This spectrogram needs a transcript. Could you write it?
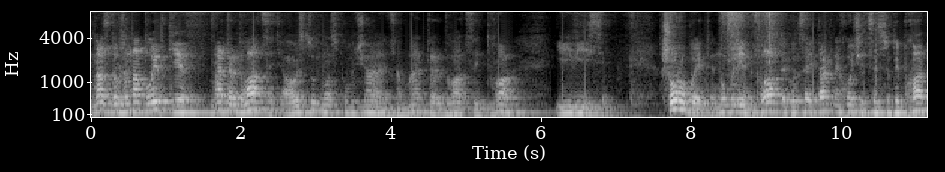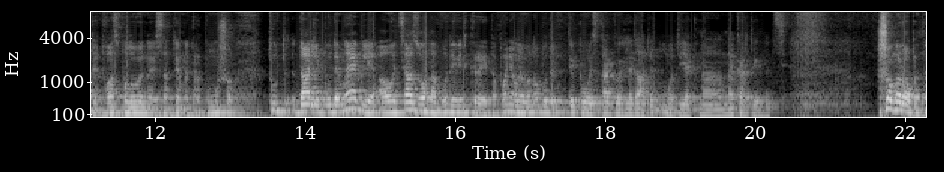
У нас довжина плитки метр двадцять, а ось тут у нас виходить метр два і вісім. Що робити? Ну блін, клаптик оцей так не хочеться сюди пхати 2,5 см, тому що тут далі буде меблі, а оця зона буде відкрита. Поняли? Воно буде типу ось так виглядати, ну от як на, на картинці. Що ми робимо?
